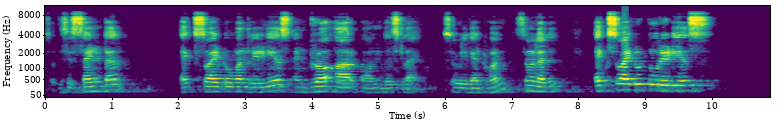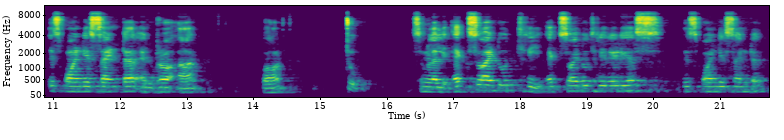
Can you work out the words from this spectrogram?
So this is center xy to 1 radius and draw arc on this line. So we'll get 1. Similarly, xy to 2 radius, this point is center and draw arc for 2. Similarly, xy to 3, xy to 3 radius, this point is center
